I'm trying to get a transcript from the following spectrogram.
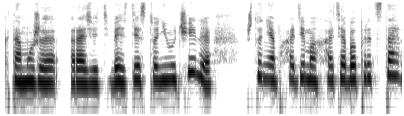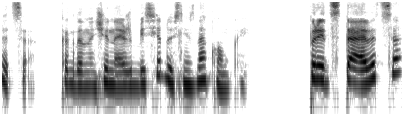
К тому же, разве тебя с детства не учили, что необходимо хотя бы представиться, когда начинаешь беседу с незнакомкой?» «Представиться?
